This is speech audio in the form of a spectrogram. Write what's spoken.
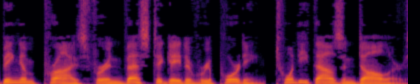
Bingham Prize for Investigative Reporting $20,000.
